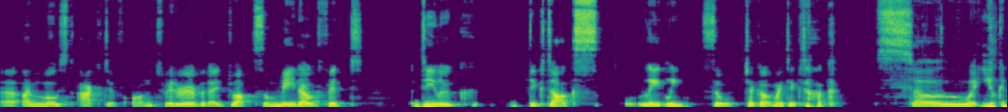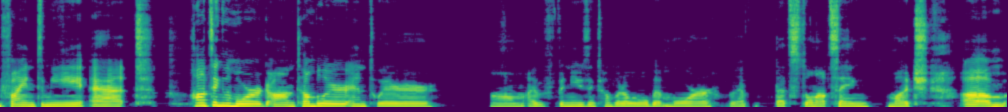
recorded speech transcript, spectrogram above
Uh, I'm most active on Twitter, but I dropped some maid outfit D-Look TikToks lately, so check out my TikTok. So you can find me at Haunting the Morgue on Tumblr and Twitter. Um, I've been using Tumblr a little bit more, but that's still not saying much. Um,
